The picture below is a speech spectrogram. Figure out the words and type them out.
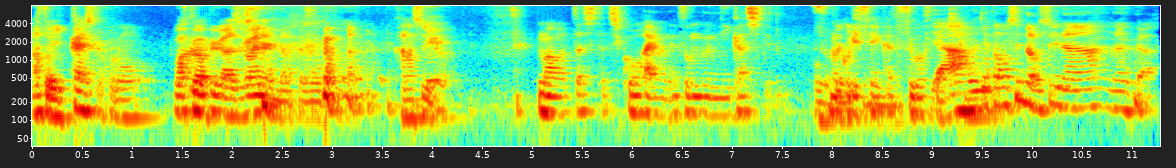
あと1回しかこのワクワクが味わえないんだって思うと悲しいよ。まあ私たち後輩はね存分に生かして残り生活過ごすいやーほんと楽しんでほしいななんか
